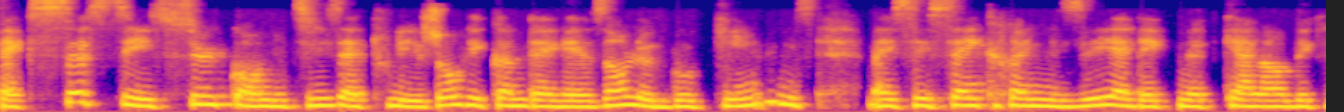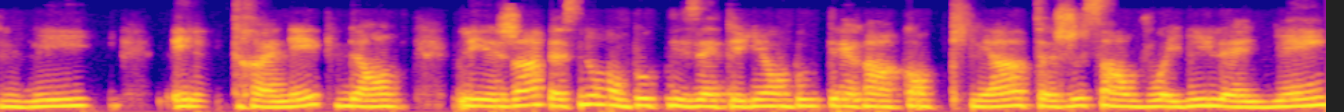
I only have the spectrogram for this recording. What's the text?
fait que ça, c'est ceux qu'on utilise à tous les jours. Et comme de raison, le Bookings, ben, c'est synchronisé avec notre calendrier électronique. Donc, les gens, parce que nous, on book des ateliers, on book des rencontres clients, tu as juste envoyé le lien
